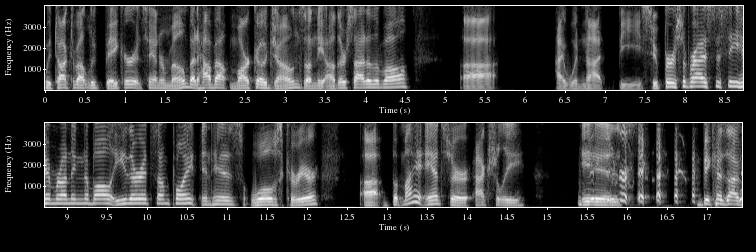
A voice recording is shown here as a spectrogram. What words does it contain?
We talked about Luke Baker at San Ramon, but how about Marco Jones on the other side of the ball? Uh, I would not be super surprised to see him running the ball either at some point in his Wolves career. Uh, but my answer actually is because I've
